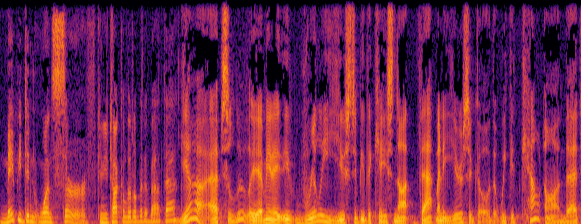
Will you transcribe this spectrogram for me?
maybe didn't once serve. Can you talk a little bit about that? Yeah, absolutely. I mean, it, it really used to be the case not that many years ago that we could count on that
